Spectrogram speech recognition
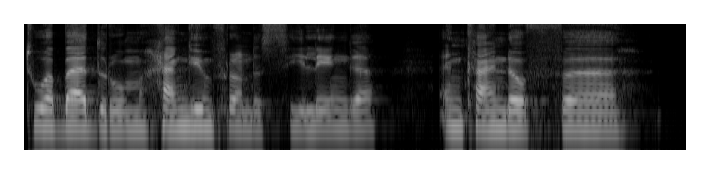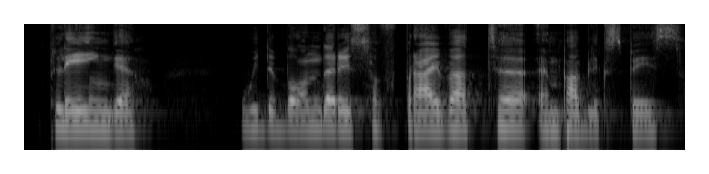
to a bedroom hanging from the ceiling and kind of uh, playing with the boundaries of private uh, and public space.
